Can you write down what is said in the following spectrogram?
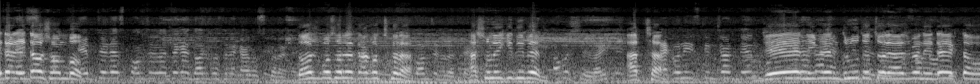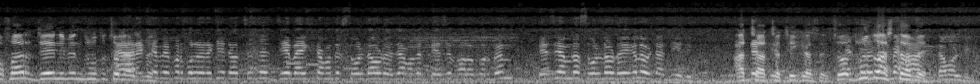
এটা এটাও সম্ভব। এফজেড এস পঞ্চাশ হাজার টাকায় বছরের কাগজ করা দশ বছরের কাগজ করা। টাকা। আসলে কি দিবেন? অবশ্যই ভাই। আচ্ছা। এখনই স্ক্রিনশট দেন। যে নিবেন দ্রুত চলে আসবেন। এটা একটা অফার যে নিবেন দ্রুত চলে আসবেন। আরেকটা ব্যাপার বলে রাখি এটা হচ্ছে যে বাইকটা আমাদের সোল্ড আউট হয়ে যায় আমাদের পেজে ফলো করবেন। পেজে আমরা সোল্ড আউট হয়ে গেলে ওটা দিয়ে দিব। আচ্ছা আচ্ছা ঠিক আছে। তো দ্রুত আসতে হবে। ডাবল ডিস্ক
